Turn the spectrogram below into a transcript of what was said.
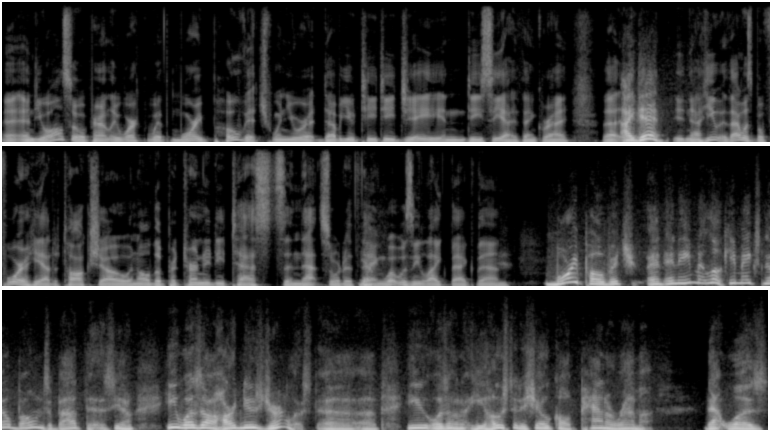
And you also apparently worked with Maury Povich when you were at WTTG in DC, I think, right? That I did. Now he that was before he had a talk show and all the paternity tests and that sort of Yep. thing. What was he like back then? Maury Povich, and, and he look, he makes no bones about this. You know, he was a hard news journalist. Uh, uh, he was on. He hosted a show called Panorama, that was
